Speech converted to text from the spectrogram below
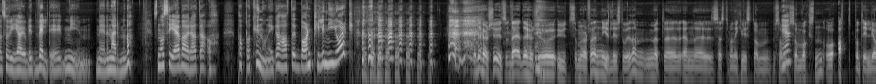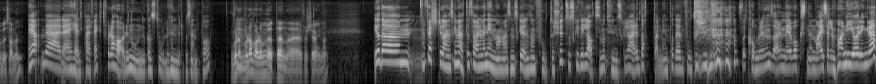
Så vi har jo blitt veldig mye mer nærme, da. Så nå sier jeg bare at åh, pappa, kunne han ikke hatt et barn til i New York? Men det høres jo ut det, det høres jo ut som i hvert fall en nydelig historie. da, Møte en eh, søster man ikke visste om som, Ja. som voksen, og attpåtil jobbe sammen. Ja, det er eh, helt perfekt, for da har du noen du kan stole 100 på. Hvordan, hvordan var det å møte henne første gangen? da? Jo, da mm, Første gang vi skulle møtes, var det en venninne av meg som skulle gjøre en sånn fotoshoot. Så skulle vi late som at hun skulle være datteren min på den fotoshooten. så kommer hun, og så er hun mer voksen enn meg, selv om hun er ni år yngre.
